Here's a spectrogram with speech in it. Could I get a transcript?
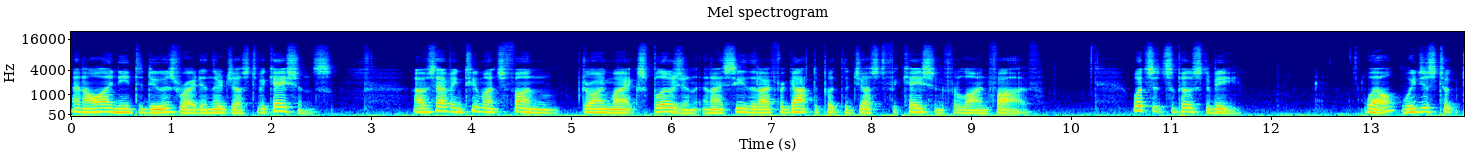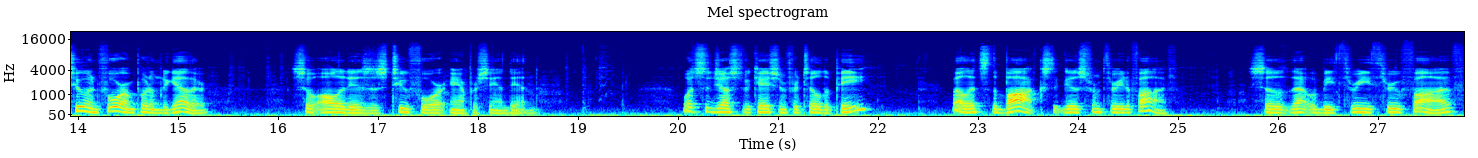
and all I need to do is write in their justifications. I was having too much fun drawing my explosion, and I see that I forgot to put the justification for line 5. What's it supposed to be? Well, we just took 2 and 4 and put them together, so all it is is 2, 4, ampersand in. What's the justification for tilde p? Well, it's the box that goes from 3 to 5. So that would be 3 through 5,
